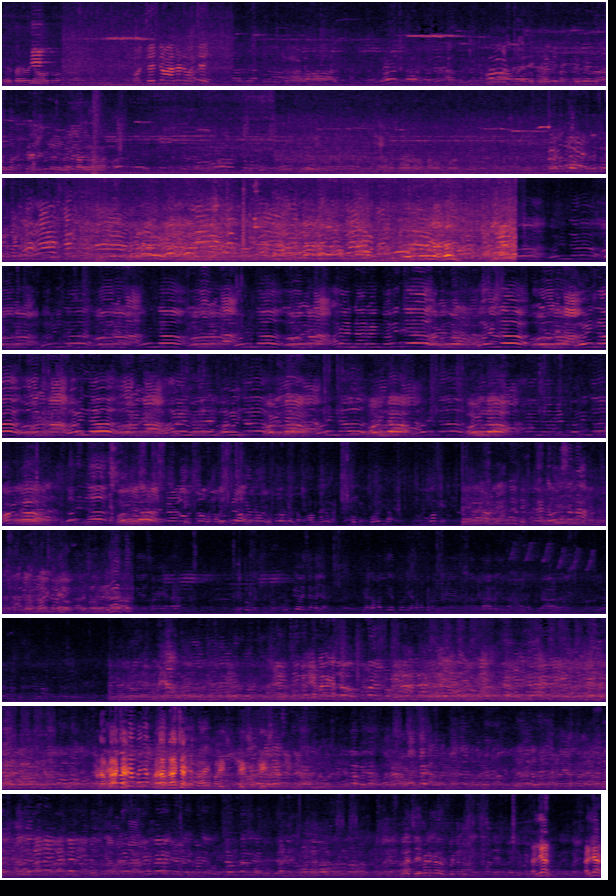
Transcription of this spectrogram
ఏం సంగతి కనబడుతున్నావు వచ్చేసినాం ఆల్రెడీ వచ్చాయి అడా Ada black shirt, ada black shirt. Please, please, please. kalian kalian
